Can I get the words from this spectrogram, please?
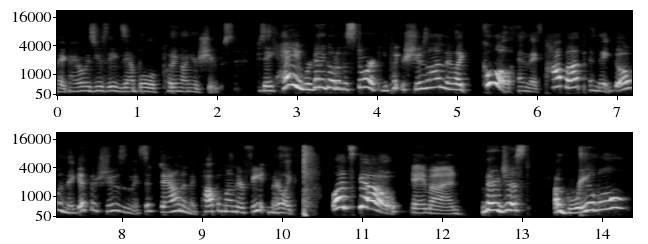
Like I always use the example of putting on your shoes you say, Hey, we're going to go to the store. Can you put your shoes on? They're like, Cool. And they pop up and they go and they get their shoes and they sit down and they pop them on their feet and they're like, Let's go. Game on. They're just agreeable.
